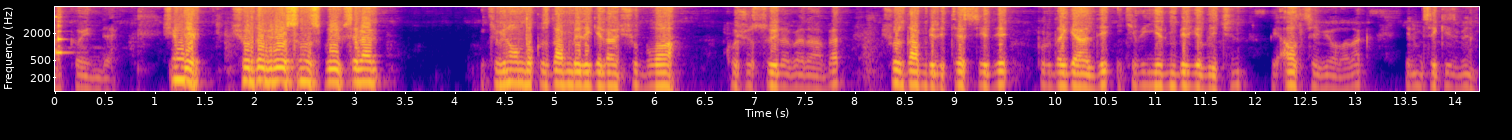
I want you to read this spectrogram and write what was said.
Bitcoin'de. Şimdi şurada biliyorsunuz bu yükselen 2019'dan beri gelen şu boğa koşusuyla beraber şuradan biri test yedi. Burada geldi. 2021 yılı için bir alt seviye olarak 28 bin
